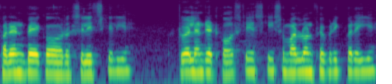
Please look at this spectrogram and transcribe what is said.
फ्रंट बैक और स्लीव्स के लिए। ट्वेल्व हंड्रेड कॉस्ट है इसकी, समर समरलोन फैब्रिक पर है ये।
